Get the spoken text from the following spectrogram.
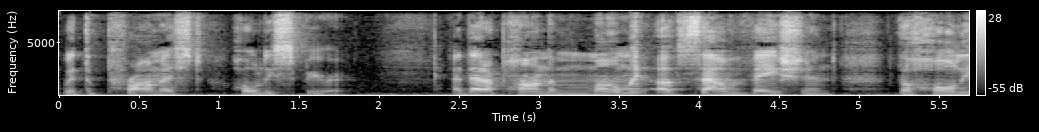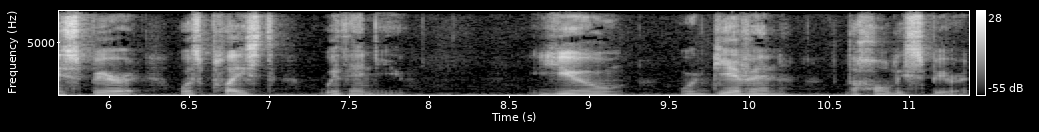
with the promised Holy Spirit. And that upon the moment of salvation, the Holy Spirit was placed within you. You were given the Holy Spirit.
